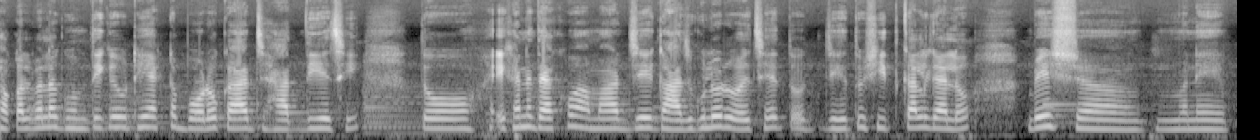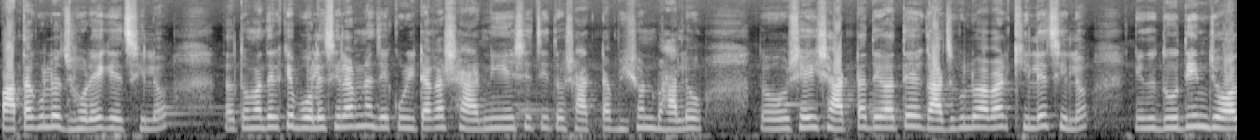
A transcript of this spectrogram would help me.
সকালবেলা ঘুম থেকে উঠে একটা বড় কাজ হাত দিয়েছি। তো এখানে দেখো, আমার যে গাছগুলো রয়েছে, তো যেহেতু শীতকাল গেল, বেশ মানে পাতাগুলো ঝরে গেছিল। তা তোমাদেরকে বলেছিলাম না যে কুড়ি টাকা সার নিয়ে এসেছি, তো সারটা ভীষণ ভালো। তো সেই সারটা দেওয়াতে গাছগুলো আবার খিলেছিল, কিন্তু দুদিন জল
